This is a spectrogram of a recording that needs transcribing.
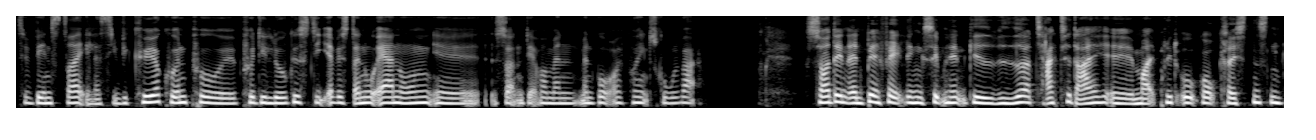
til venstre, eller sige, vi kører kun på, øh, på de lukkede stier, hvis der nu er nogen øh, sådan der, hvor man, man bor på en skolevej. Så er den anbefaling simpelthen givet videre. Tak til dig, øh, Maj-Britt Ågaard Christensen.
